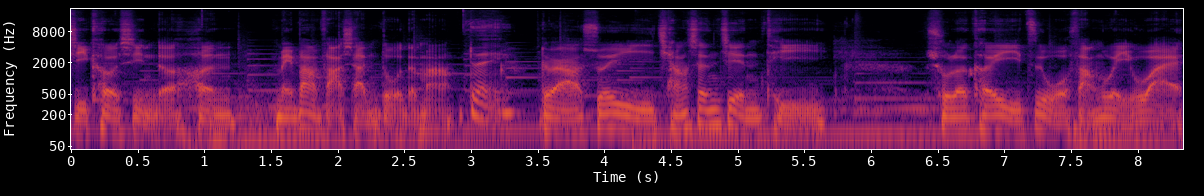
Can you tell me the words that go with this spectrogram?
即刻性的，很没办法闪躲的嘛。对，对啊，所以强身健体。除了可以自我防卫以外，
